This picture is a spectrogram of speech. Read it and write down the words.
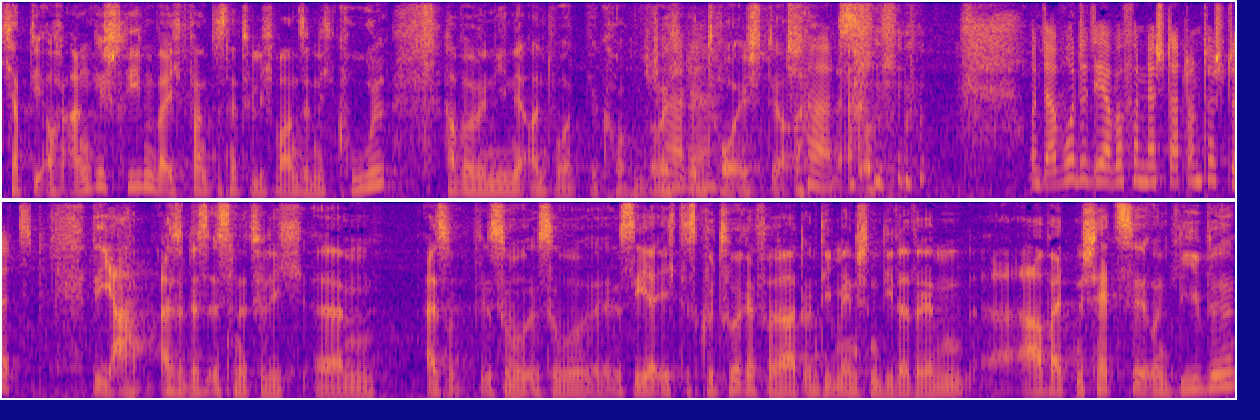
Ich habe die auch angeschrieben, weil ich fand das natürlich wahnsinnig cool, habe aber nie eine Antwort bekommen. Da war ich enttäuscht. Ja. Schade. So. Und da wurdet ihr aber von der Stadt unterstützt? Ja, also das ist natürlich... Ähm, also so, so sehe ich das Kulturreferat und die Menschen, die da drin arbeiten, schätze und liebe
